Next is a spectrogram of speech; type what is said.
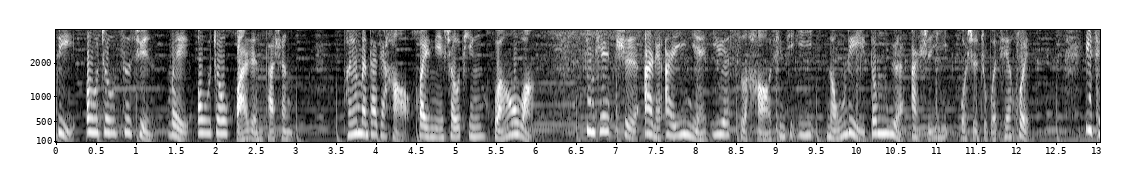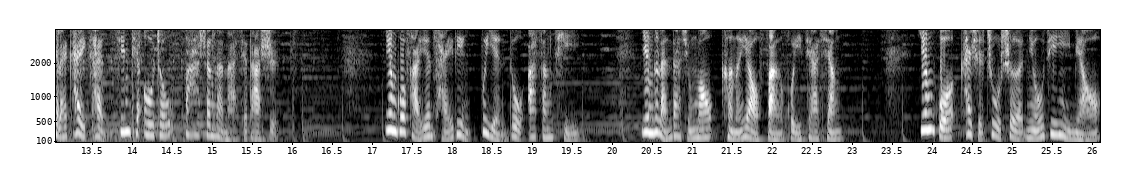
递欧洲资讯，为欧洲华人发声。朋友们，大家好，欢迎您收听环欧网。今天是二零二一年一月四号，星期一，农历冬月二十一。我是主播千惠，一起来看一看今天欧洲发生了哪些大事。英国法院裁定不引渡阿桑奇，英格兰大熊猫可能要返回家乡。英国开始注射牛津疫苗。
